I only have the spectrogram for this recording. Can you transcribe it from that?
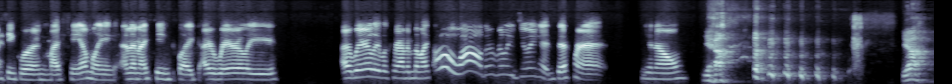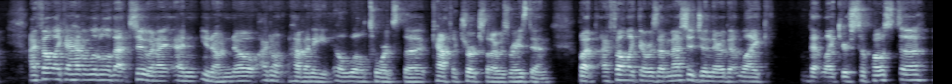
i think were in my family. And then i think like i rarely i rarely look around and be like oh wow they're really doing it different you know? Yeah. Yeah, I felt like I had a little of that too, and I and you know, no, I don't have any ill will towards the Catholic Church that I was raised in, but I felt like there was a message in there that like that like you're supposed to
